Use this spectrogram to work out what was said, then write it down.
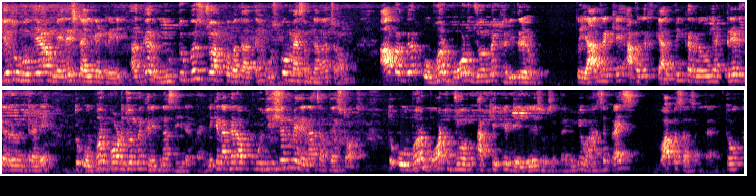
ये तो हो गया मेरे स्टाइल का ट्रेडिंग अगर यूट्यूबर्स जो आपको बताते हैं, उसको मैं समझाना चाहूँगा आप अगर ओवरबॉट जोन में खरीद रहे हो तो याद रखिए, आप अगर स्कैल्पिंग कर रहे हो या ट्रेड कर रहे हो इंट्राडे तो ओवरबॉट जोन में खरीदना सही रहता है। लेकिन अगर आप पोजीशन में लेना चाहते हैं स्टॉक्स तो ओवरबॉट जोन आपके लिए डेंजरस हो सकता है, क्योंकि वहाँ से प्राइस वापस आ सकता है। तो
